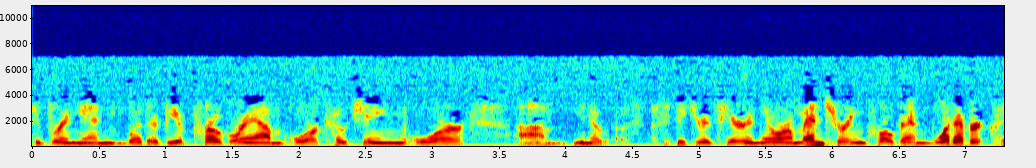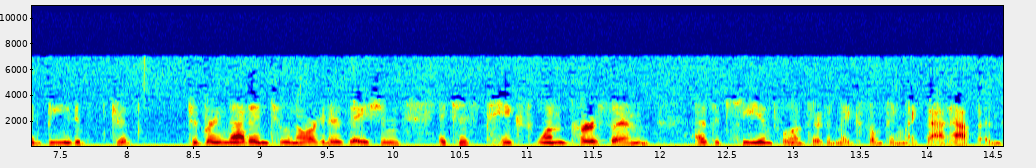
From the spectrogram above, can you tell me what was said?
to bring in whether it be a program or coaching or um, you know speakers here and there or a mentoring program, whatever it could be to, to to bring that into an organization. It just takes one person as a key influencer to make something like that happen.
